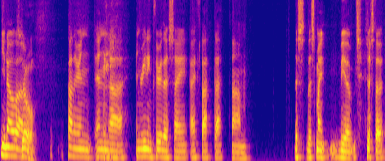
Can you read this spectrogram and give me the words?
You know, um, so, Father, in in uh, in reading through this, I, I thought that um, this this might be a just a,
